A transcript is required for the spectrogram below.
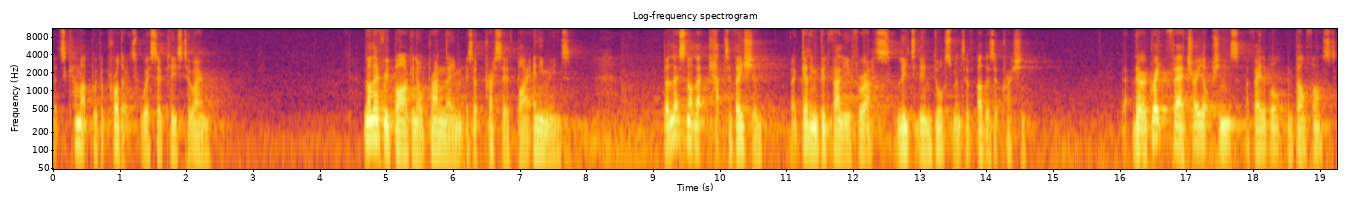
that's come up with a product we're so pleased to own. Not every bargain or brand name is oppressive by any means. But let's not let captivation getting good value for us lead to the endorsement of others' oppression. There are great fair trade options available in Belfast,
